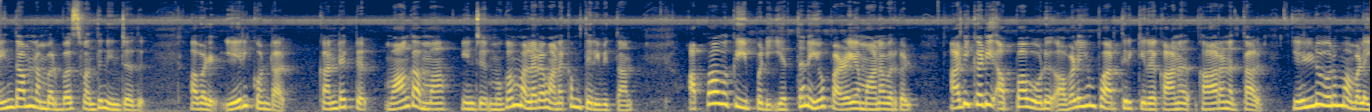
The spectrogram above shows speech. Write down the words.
ஐந்தாம் நம்பர் பஸ் வந்து நின்றது. அவள் ஏறிக்கொண்டாள். கண்டக்டர் வாங்க அம்மா என்று முகம் மலர வணக்கம் தெரிவித்தான். அப்பாவுக்கு இப்படி எத்தனையோ பழைய மாணவர்கள். அடிக்கடி அப்பாவோடு அவளையும் பார்த்திருக்கிற காண காரணத்தால் எல்லோரும் அவளை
